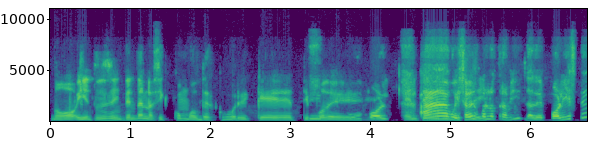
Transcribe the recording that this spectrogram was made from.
No, y entonces intentan así como descubrir qué tipo Sí, de Ah, güey, ¿sabes cuál otra vi? La de poliéster.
